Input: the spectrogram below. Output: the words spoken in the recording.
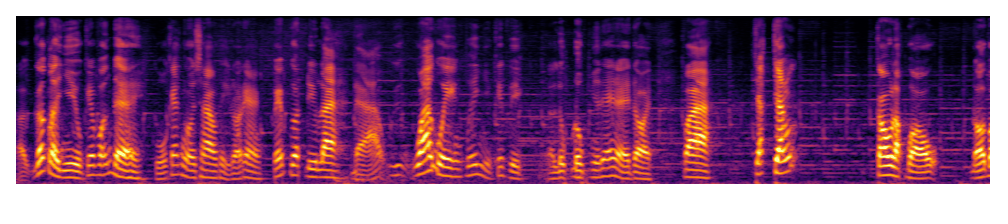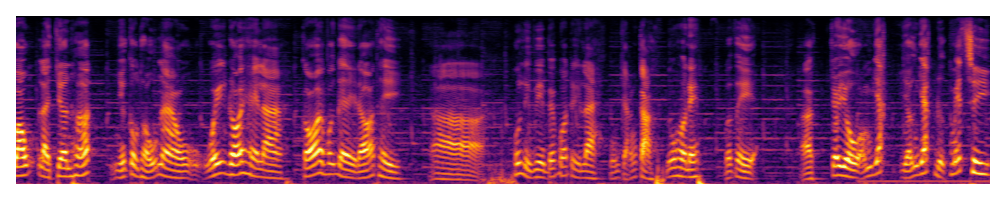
à, rất là nhiều cái vấn đề của các ngôi sao thì rõ ràng Pep Guardiola đã quá quen với những cái việc à, lục đục như thế này rồi. Và chắc chắn câu lạc bộ đội bóng là trên hết. Những cầu thủ nào quấy rối hay là có vấn đề đó thì à, huấn luyện viên Pep Guardiola cũng chẳng cần đúng không em? Bởi vì à, cho dù ông dắt dẫn dắt được Messi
